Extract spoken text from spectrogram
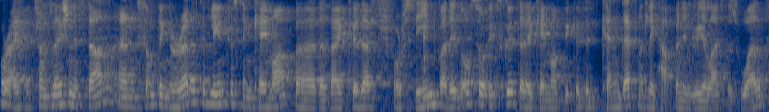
All right, the translation is done, and something relatively interesting came up uh, that I could have foreseen. But it also it's good that it came up because it can definitely happen in real life as well.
